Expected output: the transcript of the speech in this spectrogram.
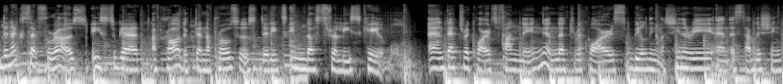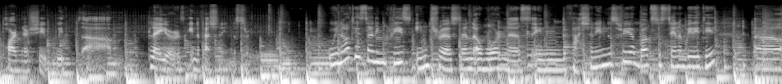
The next step for us is to get a product and a process that is industrially scalable. And that requires funding and that requires building machinery and establishing partnership with um, players in the fashion industry. We noticed an increased interest and awareness in the fashion industry about sustainability. Uh,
